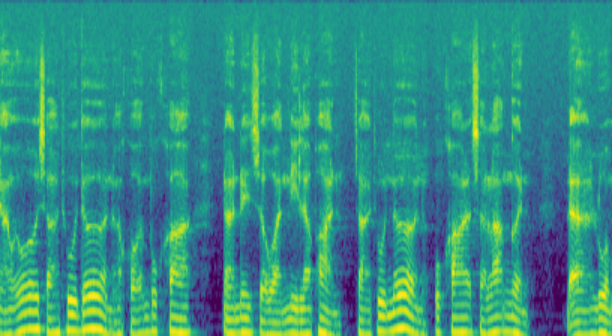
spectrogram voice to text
นะโอ้สาธุเด้อนะขอบุคานะในสวรรค์นี่ละผ่านสาธุเด้อนะบุคาสละเงินนะรวม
